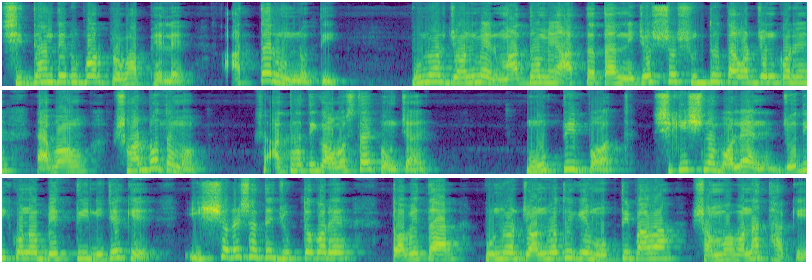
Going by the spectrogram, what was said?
সিদ্ধান্তের উপর প্রভাব ফেলে, আত্মার উন্নতি। পুনর্জন্মের মাধ্যমে আত্মা তার নিজস্ব শুদ্ধতা অর্জন করে এবং সর্বোত্তম আধ্যাত্মিক অবস্থায় পৌঁছায়। মুক্তির পথ শ্রীকৃষ্ণ বলেন, যদি কোনো ব্যক্তি নিজেকে ঈশ্বরের সাথে যুক্ত করে, তবে তার পুনর্জন্ম থেকে মুক্তি পাওয়া সম্ভাবনা থাকে।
